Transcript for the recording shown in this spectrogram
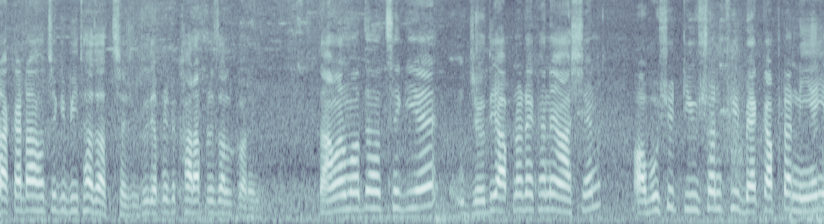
টাকাটা হচ্ছে কি বৃথা যাচ্ছে, যদি আপনি একটু খারাপ রেজাল্ট করেন। তো আমার মতে হচ্ছে গিয়ে, যদি আপনারা এখানে আসেন, অবশ্যই টিউশন ফি ব্যাকআপটা নিয়েই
